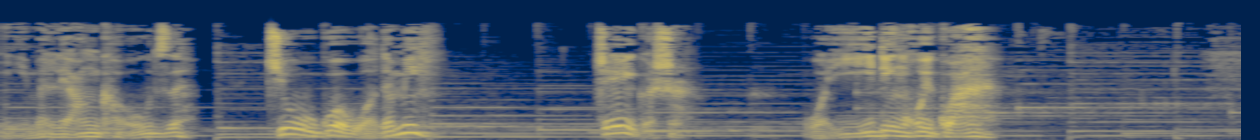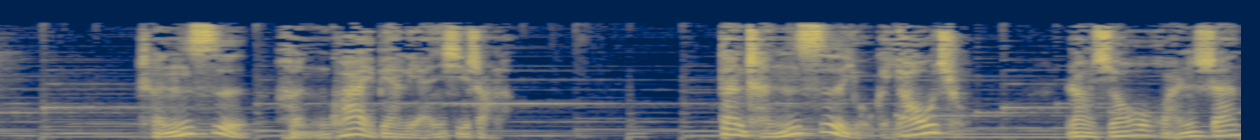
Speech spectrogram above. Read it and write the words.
你们两口子救过我的命，这个事儿我一定会管。”陈四很快便联系上了。但陈四有个要求，让萧环山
